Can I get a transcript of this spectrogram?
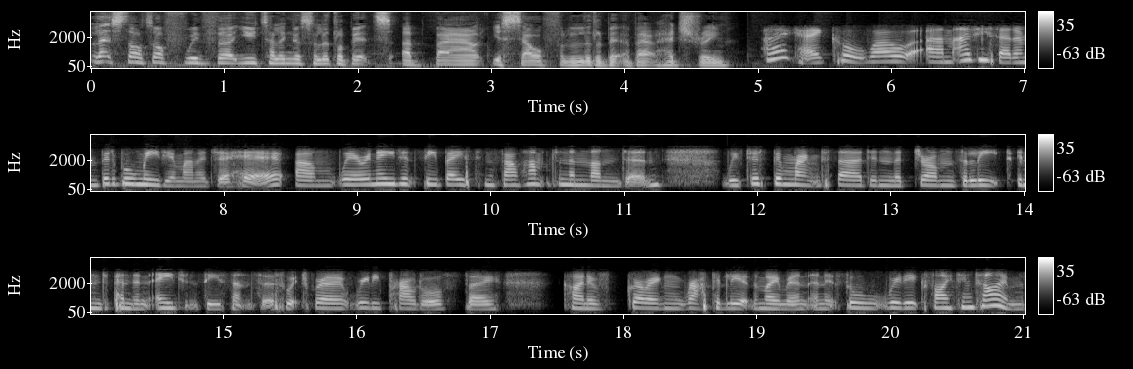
Let's start off with uh, you telling us a little bit about yourself and a little bit about Headstream. Okay, cool. Well, um, as you said, I'm Biddable Media Manager here. Um, we're an agency based in Southampton and London. We've just been ranked third in the Drum's Elite Independent Agency Census, which we're really proud of. So kind of growing rapidly at the moment, and it's all really exciting times.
